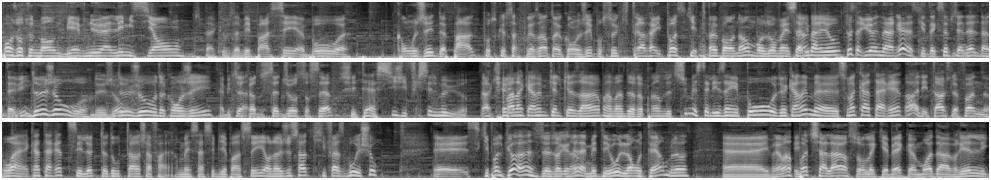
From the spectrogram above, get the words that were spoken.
Bonjour tout le monde, bienvenue à l'émission. J'espère que vous avez passé un beau euh, congé de Pâques pour ce que ça représente un congé pour ceux qui travaillent pas, ce qui est un bon nombre. Bonjour Vincent. Salut Mario. Toi, t'as eu un arrêt, ce qui est exceptionnel dans ta vie. Deux jours. Deux jours. Deux jours de congé. Habitué à faire du 7 jours sur 7. J'étais assis, j'ai fixé le mur. OK. Pendant quand même quelques heures avant de reprendre le dessus, mais c'était les impôts. Quand même, euh, souvent quand t'arrêtes, Ah, les tâches, le fun. là. ouais, quand t'arrêtes, c'est là que t'as d'autres tâches à faire. Mais ça s'est bien passé. On a juste hâte qu'il fasse beau et chaud. Euh, ce qui est pas le cas, hein. Je, je regardais Non. la météo long terme, là. Euh, vraiment pas de chaleur sur le Québec un mois d'avril.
